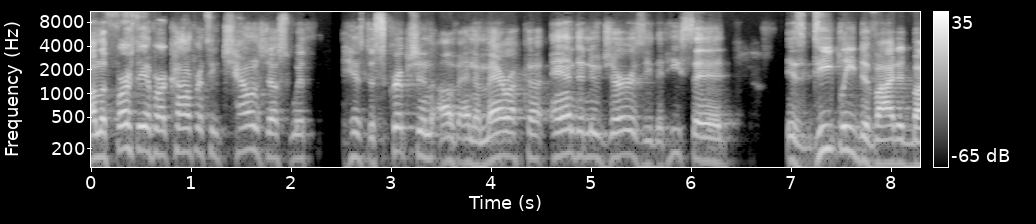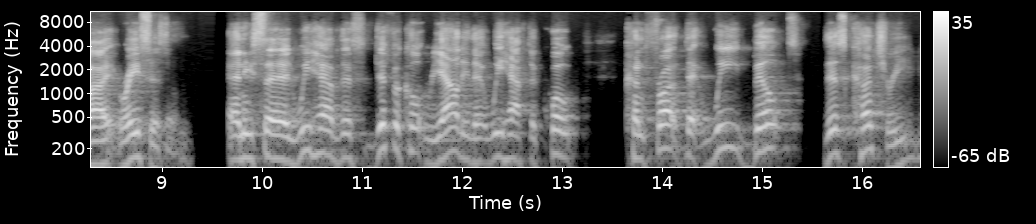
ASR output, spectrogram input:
On the first day of our conference, he challenged us with his description of an America and a New Jersey that he said is deeply divided by racism. And he said, We have this difficult reality that we have to, quote, confront that we built this country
